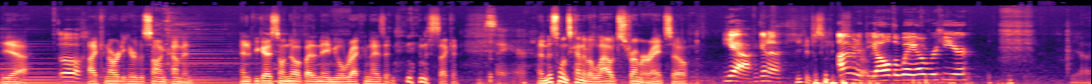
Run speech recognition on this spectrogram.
Yeah. I can already hear the song coming. And if you guys don't know it by the name, you'll recognize it in a second. Say here. And this one's kind of a loud strummer, right? So Yeah, I'm gonna. you can just keep I'm gonna be all the way over here. Yeah,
